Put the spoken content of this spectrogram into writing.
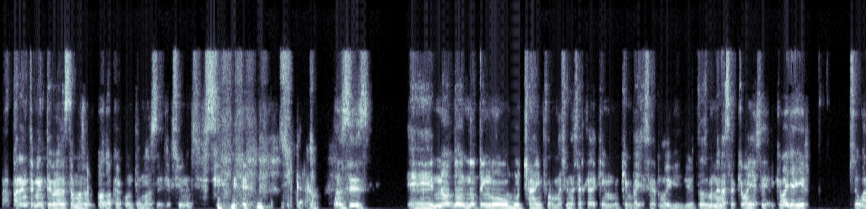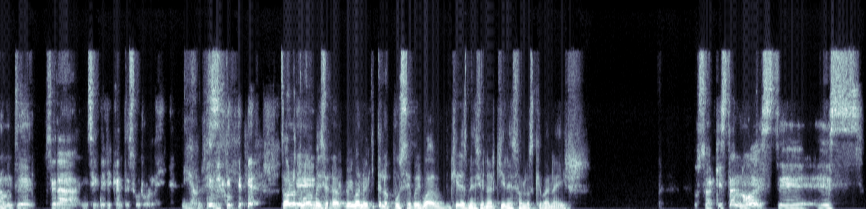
aparentemente Brad está más ocupado acá con temas de elecciones. sí, carajo. Entonces, eh, no, no, no tengo mucha información acerca de quién, quién vaya a ser, ¿no? Y de todas maneras, el que vaya a ser, que vaya a ir, seguramente será insignificante su rol ahí. Híjole. Solo te voy a eh, mencionar, bueno, aquí te lo puse, güey. ¿Quieres mencionar quiénes son los que van a ir? Pues aquí están, ¿no? Este es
